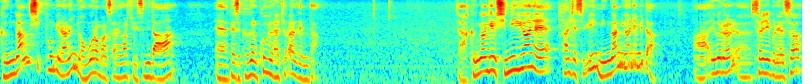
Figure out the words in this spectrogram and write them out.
건강식품이라는 용어로만 사용할 수 있습니다. 예, 그래서 그걸 구별할 줄 알아야 됩니다. 자, 건강기능심의위원회 단체에서 이 민간위원회입니다. 아, 이거를 어, 설립을 해서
